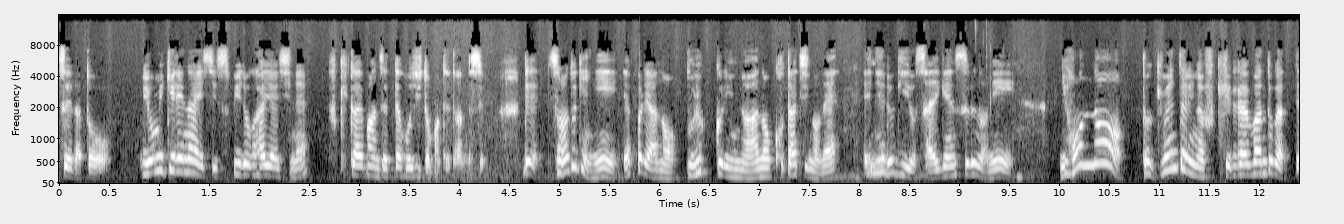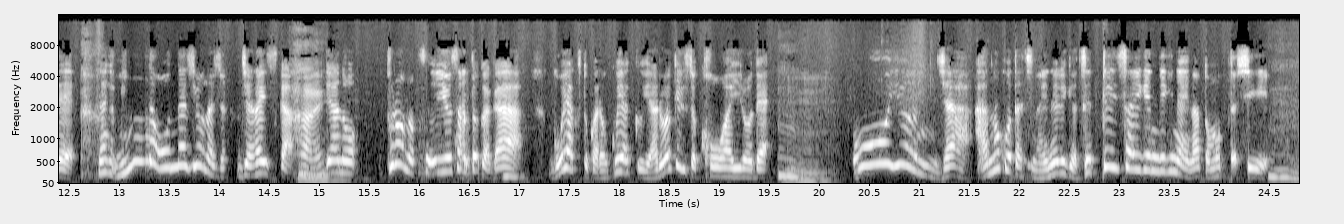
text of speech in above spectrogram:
生だと読み切れないし、スピードが速いしね、吹き替え版絶対欲しいと思ってたんですよ。で、その時に、やっぱりあの、ブルックリンのあの子たちのね、エネルギーを再現するのに、日本のドキュメンタリーの吹き替え版とかって、なんかみんな同じようなじゃじゃないですか。はい、で、あの、プロの声優さんとかが5役とか6役やるわけですよ、声色で。うん、こういうんじゃ、あの子たちのエネルギーは絶対再現できないなと思ったし、うん、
